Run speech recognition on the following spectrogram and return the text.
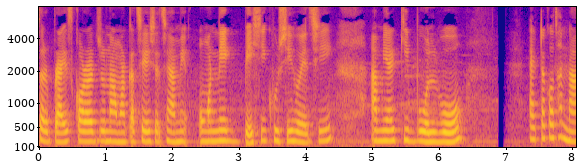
সারপ্রাইজ করার জন্য আমার কাছে এসেছে। আমি অনেক বেশি খুশি হয়েছি। আমি আর কি বলব? একটা কথা না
